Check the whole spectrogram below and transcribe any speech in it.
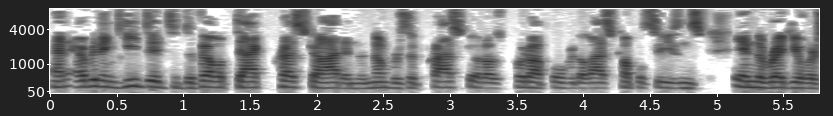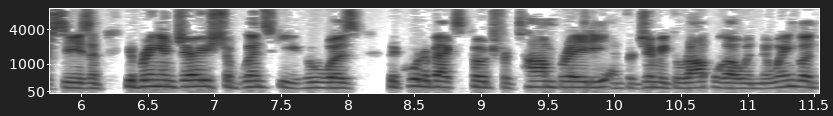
and everything he did to develop Dak Prescott and the numbers that Prescott has put up over the last couple seasons in the regular season, you bring in Jerry Schuplinski, who was the quarterback's coach for Tom Brady and for Jimmy Garoppolo in New England.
